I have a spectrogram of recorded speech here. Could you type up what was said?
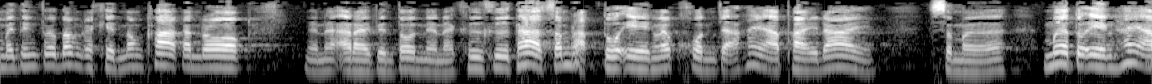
ไม่ถึงจะต้องกระเข็นต้องฆ่ากันหรอกเนี่ยนะอะไรเป็นต้นเนี่ยนะคือคือถ้าสำหรับตัวเองแล้วคนจะให้อภัยได้เสมอ เมื่อตัวเองให้อ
